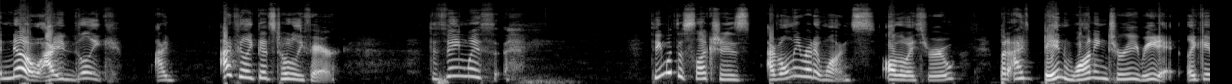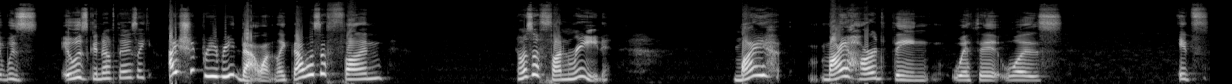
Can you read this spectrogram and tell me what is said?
no i like i i feel like that's totally fair the thing with thing with the selection is i've only read it once all the way through but i've been wanting to reread it like it was it was good enough that i was like i should reread that one like that was a fun that was a fun read. My my hard thing with it was it's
